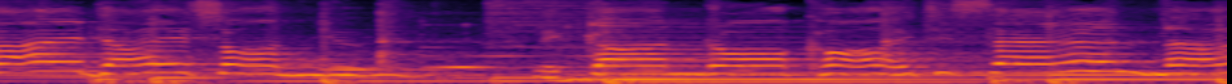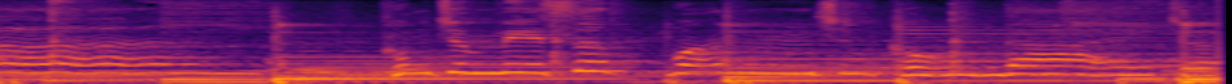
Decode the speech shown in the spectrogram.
หมายใดซ่อนอยู่ ในการรอคอยที่แสนนาน คงจะมีสักวันฉันคงได้เจอ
